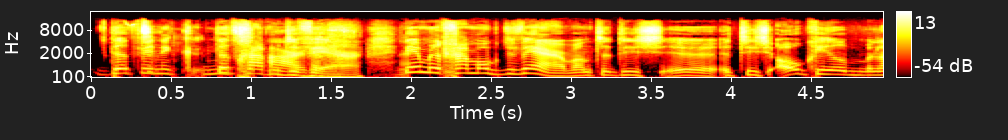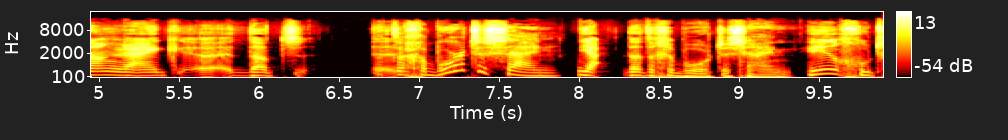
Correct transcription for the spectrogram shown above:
dat vind ik niet dat gaat me te ver. Nee. maar dat gaat me ook te ver. Want het is, eh, het is ook heel belangrijk eh, dat, Dat er geboortes zijn. ja, dat er geboortes zijn. Heel goed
